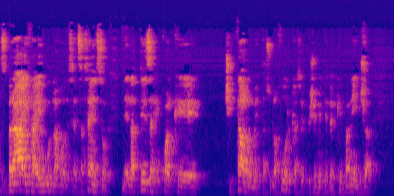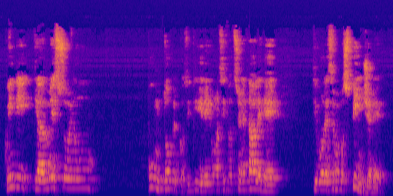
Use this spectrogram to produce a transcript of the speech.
sbraita e urla cose senza senso, nell'attesa che qualche città lo metta sulla forca semplicemente perché vaneggia. Quindi ti ha messo in un punto, per così dire, in una situazione tale che ti volesse proprio spingere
